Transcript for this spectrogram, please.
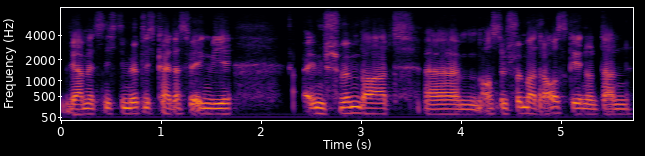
wir haben jetzt nicht die Möglichkeit, dass wir irgendwie im Schwimmbad, ähm, aus dem Schwimmbad rausgehen und dann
